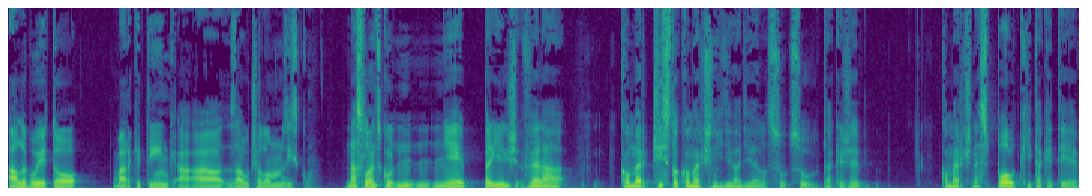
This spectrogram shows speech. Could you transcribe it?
alebo je to marketing a, a za účelom zisku? Na Slovensku n- nie je príliš veľa komer- čisto komerčných divadiel. Sú, sú také, že komerčné spolky, také tie,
